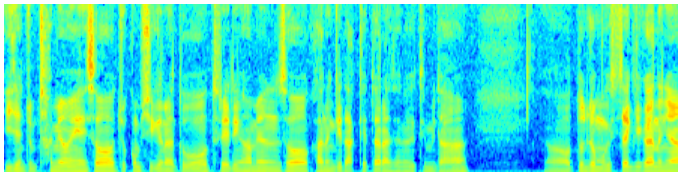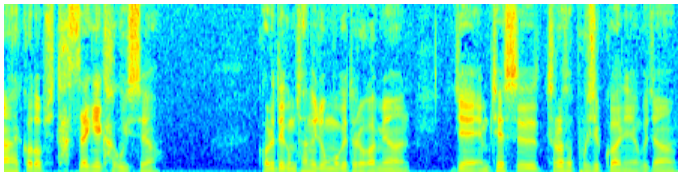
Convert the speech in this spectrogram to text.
이젠 좀 참여해서 조금씩이라도 트레이딩 하면서 가는 게 낫겠다라는 생각이 듭니다. 어, 어떤 종목이 세게 가느냐 할 것 없이 다 세게 가고 있어요. 거래대금 상위 종목에 들어가면 이제 MTS 틀어서 보실 거 아니에요. 그죠?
